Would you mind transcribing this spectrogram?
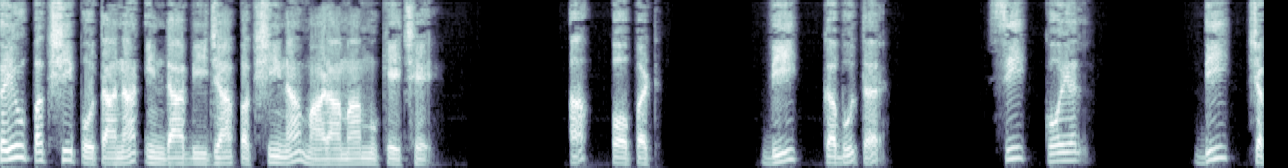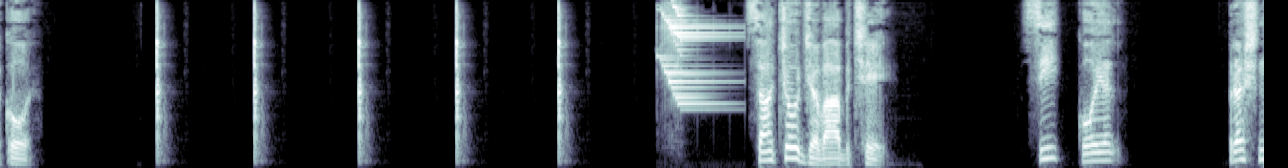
કયું પક્ષી પોતાના ઈંડા બીજા પક્ષીના માળામાં મૂકે છે અ પોપટ બી કબૂતર સી કોયલ ડી ચકોર સાચો જવાબ છે સી કોયલ પ્રશ્ન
